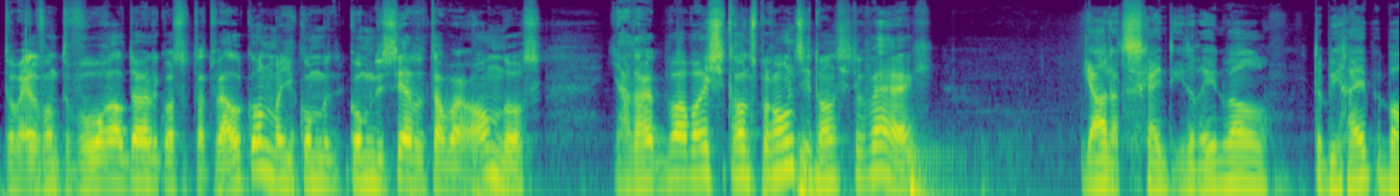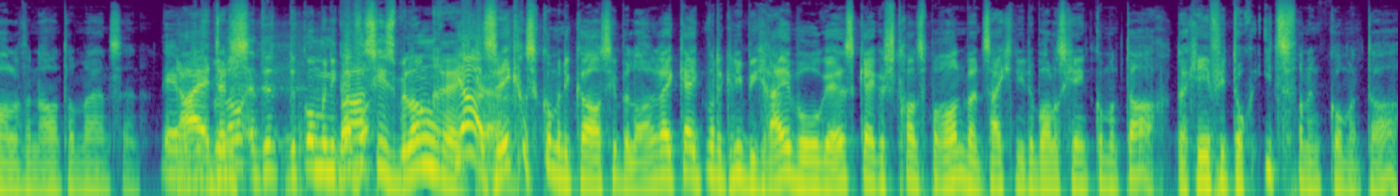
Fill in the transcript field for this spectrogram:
terwijl van tevoren al duidelijk was dat dat wel kon, maar je com- communiceerde het dan weer anders. Ja, daar, waar, waar is je transparantie dan? Is je toch weg? Ja, dat schijnt iedereen wel te begrijpen, behalve een aantal mensen. Nee, ja, het is is- de, de communicatie is belangrijk. Ja, zeker is communicatie belangrijk. Kijk, wat ik niet begrijp ook is, kijk, als je transparant bent, zeg je niet op alles geen commentaar. Dan geef je toch iets van een commentaar.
